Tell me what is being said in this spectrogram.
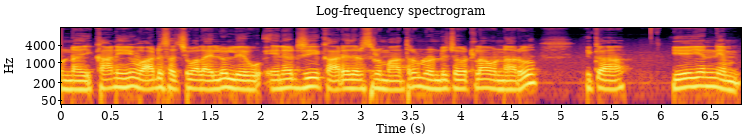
ఉన్నాయి. కానీ వార్డు సచివాలయాల్లో లేవు. ఎనర్జీ కార్యదర్శులు మాత్రం రెండు చోట్ల ఉన్నారు. ఇక ఏఎన్ఎం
